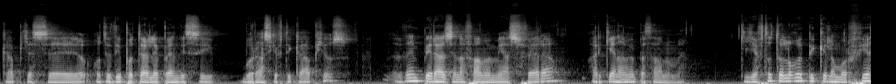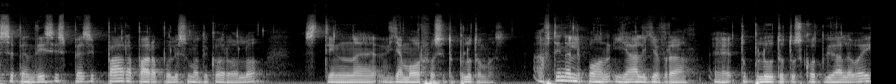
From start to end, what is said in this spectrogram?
κάποια σε οτιδήποτε άλλη επένδυση μπορεί να σκεφτεί κάποιος, δεν πειράζει να φάμε μια σφαίρα αρκεί να μην πεθάνουμε. Και γι' αυτό το λόγο η ποικιλομορφία στις επενδύσεις παίζει πάρα πάρα πολύ σημαντικό ρόλο στην ε, διαμόρφωση του πλούτου μας. Αυτή είναι λοιπόν η άλλη γευρά ε, του πλούτου του Scott Galloway.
